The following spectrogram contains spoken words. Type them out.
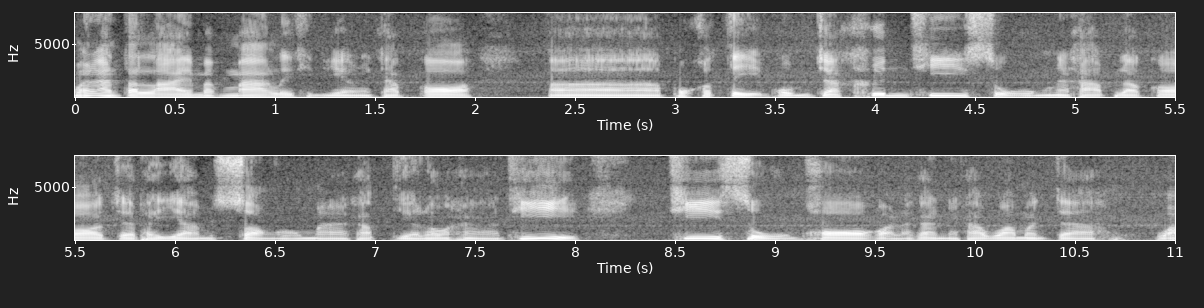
มันอันตรายมากๆเลยทีเดียวนะครับ ก็ปกติผมจะขึ้นที่สูงนะครับ แล้วก็จะพยายามส่องลงมาครับ เดี๋ยวเราหาที่ที่สูงพอก่อนแล้วกันนะครับ ว่ามันจะไหว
